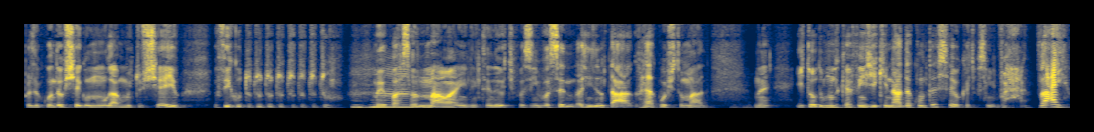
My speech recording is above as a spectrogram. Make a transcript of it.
Por exemplo, quando eu chego num lugar muito cheio, eu fico tu, tu, tu, tu, tu, tu, tu uhum. meio passando mal ainda, entendeu? Tipo assim, você, a gente não tá reacostumado, né? E todo mundo quer fingir que nada aconteceu. Que é tipo assim, vai, vai!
